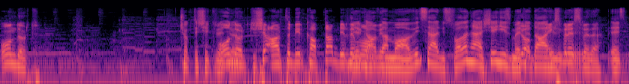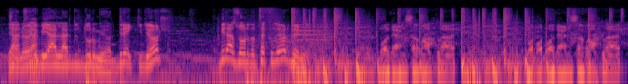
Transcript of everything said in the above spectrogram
14. Çok teşekkür ediyorum. 14 kişi artı bir kaptan bir de bir muavin. kaptan muavin servis falan her şey hizmete Yok dahil. ekspresvede. Es- çok Yani güzel. öyle bir yerlerde durmuyor. Direkt gidiyor. Biraz orada takılıyor dönüyor. Modern Sabahlar Modern Sabahlar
